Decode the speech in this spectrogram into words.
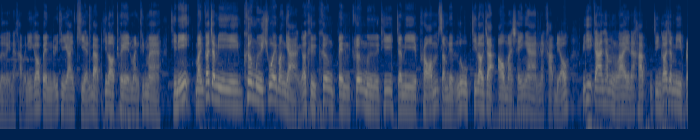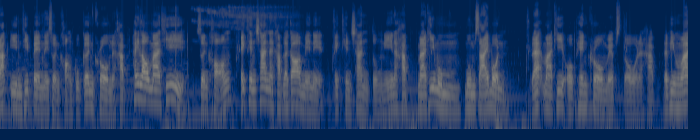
เลยนะครับ อันนี้ก็เป็นวิธีการเขียนแบบที่เราเทรนมันขึ้นมา ทีนี้มันก็จะมีเครื่องมือช่วยบางอย่าง ก็คือเครื่องเป็นเครื่องมือที่จะมีพร้อมสำเร็จรูปที่เราจะเอามาใช้งานนะครับ เดี๋ยววิธีการทำอย่างไรนะครับ จริงก็จะมีปลั๊กอินที่เป็นในส่วนของ Google Chrome นะครับ ให้เรามาที่ส่วนของ extension นะครับ แล้วก็ manage extension ตรงนี้นะครับ มาที่มุมมุมซ้ายบน และมาที่ Open Chrome Web Store นะครับและพิมพ์คำว่า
